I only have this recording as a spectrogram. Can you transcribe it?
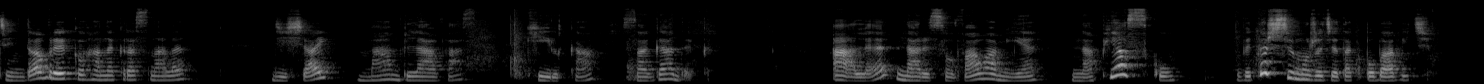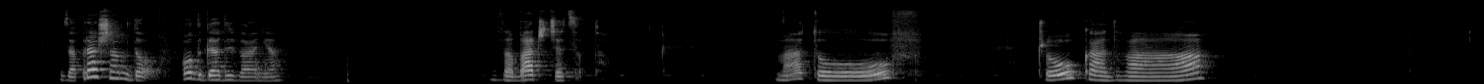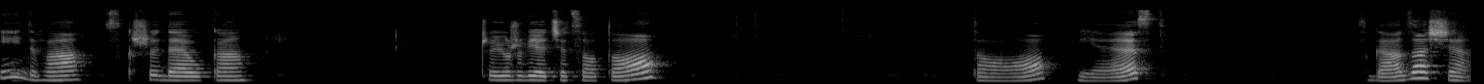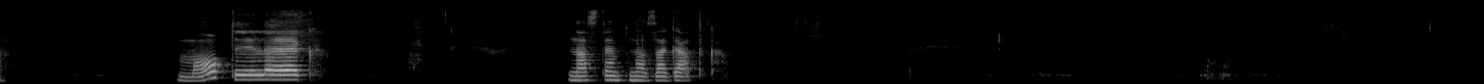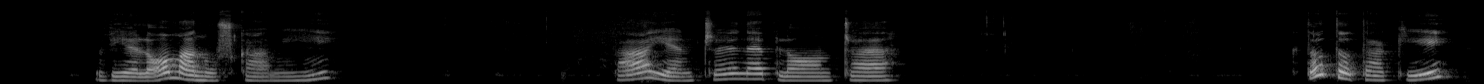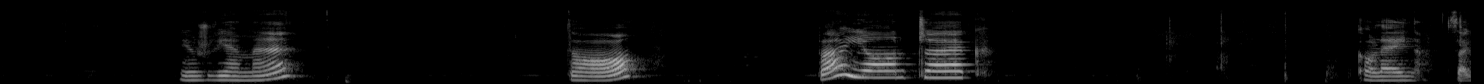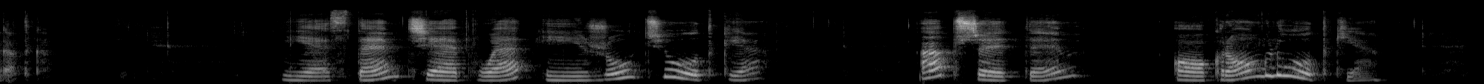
Dzień dobry, kochane krasnale. Dzisiaj mam dla Was kilka zagadek, ale narysowałam je na piasku. Wy też się możecie tak pobawić. Zapraszam do odgadywania. Zobaczcie, co to. Matów, czułka dwa i dwa skrzydełka. Czy już wiecie, co to? To jest. Zgadza się. Motylek. Następna zagadka. Wieloma nóżkami pajęczynę plącze. Kto to taki? Już wiemy. To pajączek. Kolejna zagadka. Jestem ciepłe i żółciutkie, a przy tym okrąglutkie.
